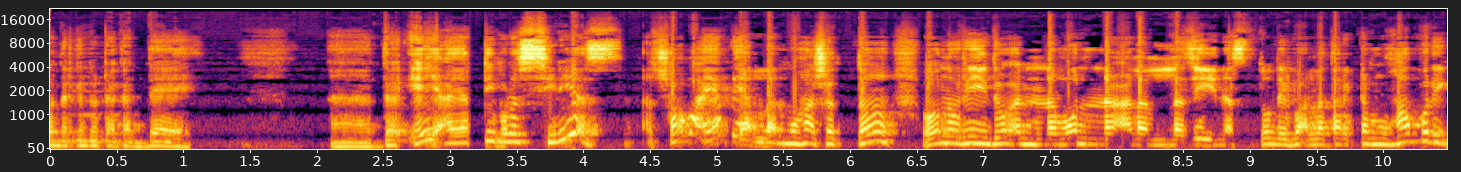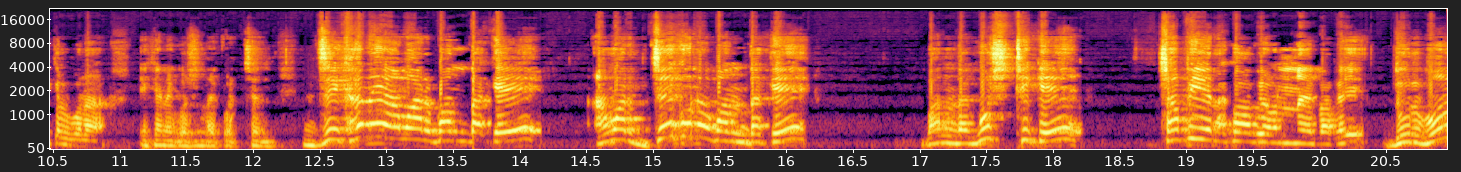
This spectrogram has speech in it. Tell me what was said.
ওদেরকে দু টাকা দেয়। তো এই আয়াতটি বড় সিরিয়াস সব আয়াতে আল্লাহর মহাসত্য। আল্লাহ তার একটা মহাপরিকল্পনা এখানে ঘোষণা করছেন। যেখানে আমার বান্দাকে, আমার যে কোনো বান্দাকে, বান্দা গোষ্ঠীকে চাপিয়ে রাখা হবে অন্যায় ভাবে দুর্বল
